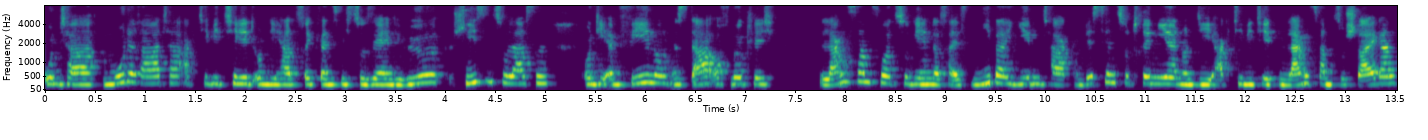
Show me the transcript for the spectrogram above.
unter moderater Aktivität, um die Herzfrequenz nicht zu sehr in die Höhe schießen zu lassen. Und die Empfehlung ist da auch wirklich langsam vorzugehen, das heißt lieber jeden Tag ein bisschen zu trainieren und die Aktivitäten langsam zu steigern,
